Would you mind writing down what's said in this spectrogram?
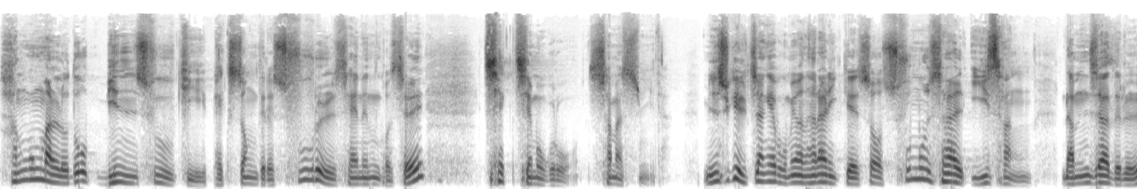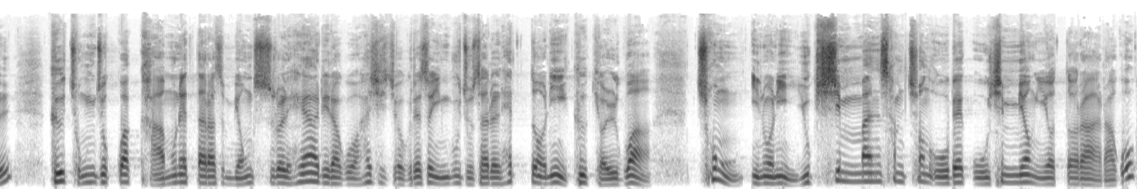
한국말로도 민수기 백성들의 수를 세는 것을 책 제목으로 삼았습니다. 민수기 1장에 보면 하나님께서 20살 이상 남자들을 그 종족과 가문에 따라서 명수를 헤아리라고 하시죠. 그래서 인구 조사를 했더니 그 결과 총 인원이 60만 3,550명이었더라라고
